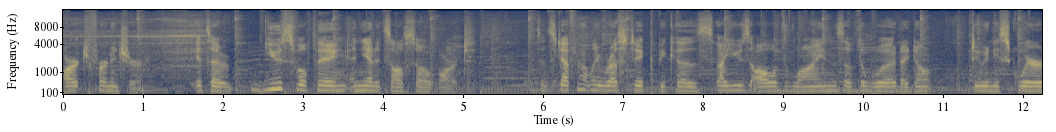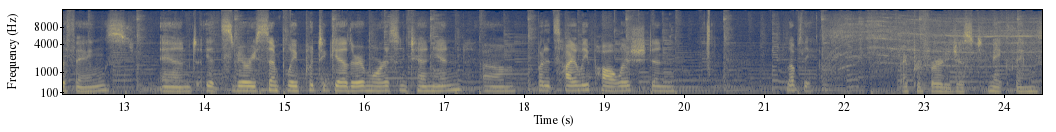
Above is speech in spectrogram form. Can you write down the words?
art furniture. It's a useful thing and yet it's also art. It's definitely rustic because I use all of the lines of the wood. I don't do any square things. And it's very simply put together, mortise and tenon, um, but it's highly polished and lovely. I prefer to just make things,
